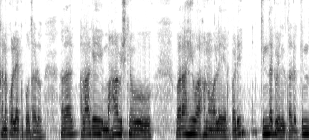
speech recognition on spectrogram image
కనుక్కోలేకపోతాడు. అలా అలాగే మహావిష్ణువు వరాహి వాహనం వలె ఏర్పడి కిందకి వెళ్తాడు. కింద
